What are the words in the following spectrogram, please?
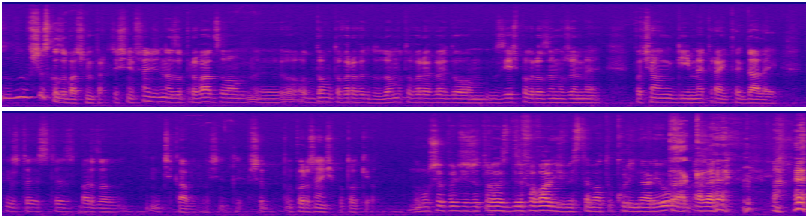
no, wszystko zobaczymy praktycznie. Wszędzie nas zaprowadzą, y, od domu towarowego do domu towarowego, zjeść po drodze możemy pociągi, metra i tak dalej. Także to jest, to jest bardzo ciekawe właśnie poruszanie się po Tokio. No muszę powiedzieć, że trochę zdryfowaliśmy z tematu kulinariów, Tak. ale, ale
